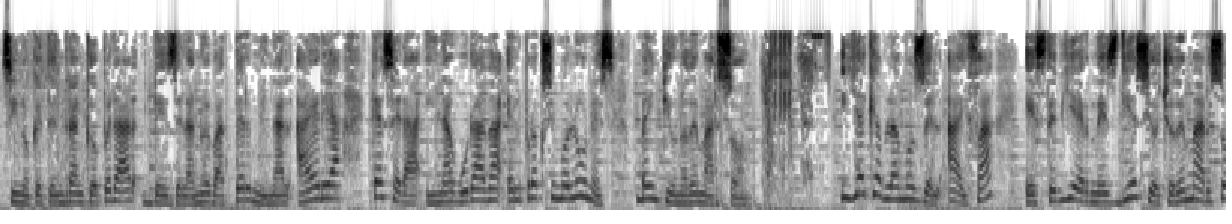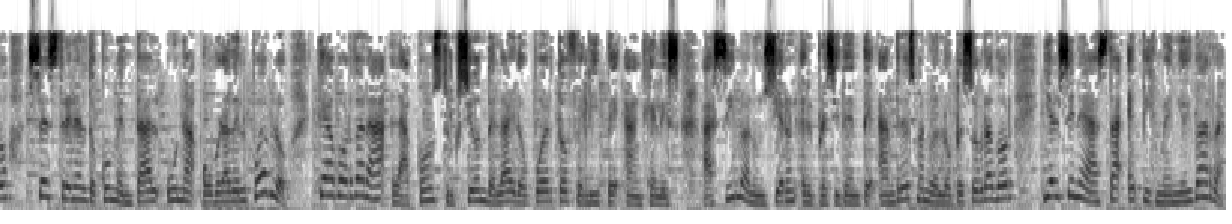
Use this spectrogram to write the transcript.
sino que tendrán que operar desde la nueva terminal aérea que será inaugurada el próximo lunes 21 de marzo. Y ya que hablamos del AIFA, este viernes 18 de marzo se estrena el documental Una obra del pueblo, que abordará la construcción del aeropuerto Felipe Ángeles. Así lo anunciaron el presidente Andrés Manuel López Obrador y el cineasta Epigmenio Ibarra.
